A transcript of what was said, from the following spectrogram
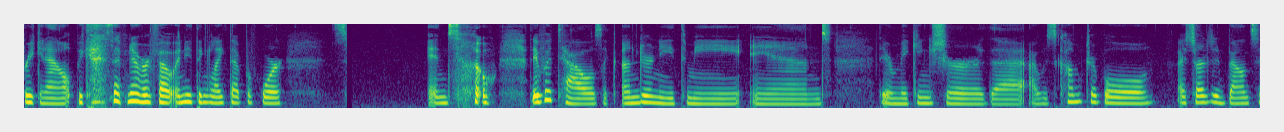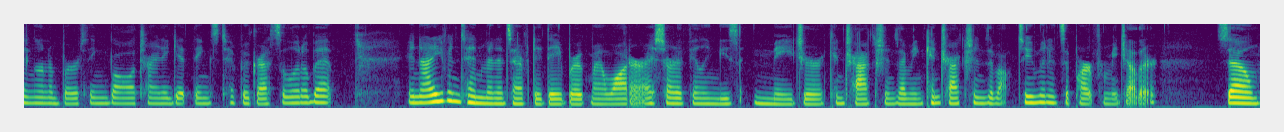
freaking out because I've never felt anything like that before. And so they put towels like underneath me and they were making sure that I was comfortable I started bouncing on a birthing ball, trying to get things to progress a little bit. And not even 10 minutes after they broke my water, I started feeling these major contractions. I mean, contractions about two minutes apart from each other. So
